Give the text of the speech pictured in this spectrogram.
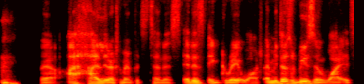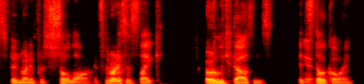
Yeah, I highly recommend Prince Tennis. It is a great watch. I mean, there's a reason why it's been running for so long. It's been running since like early 2000s. It's Yeah. still going.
